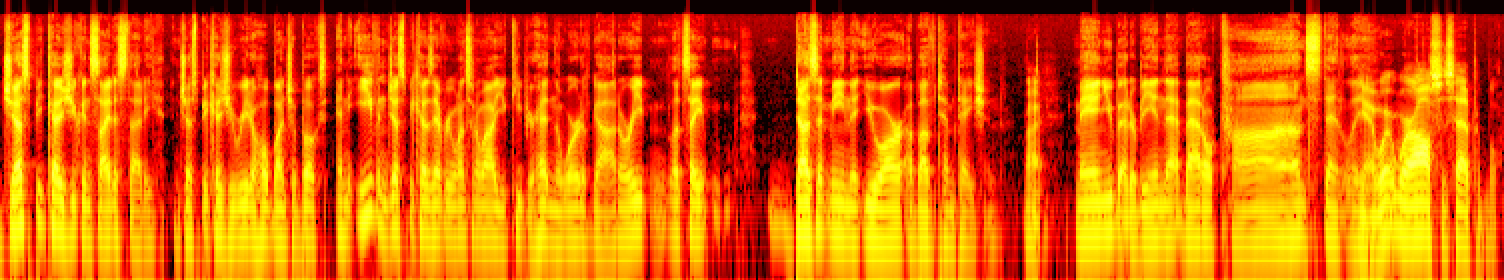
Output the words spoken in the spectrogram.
just because you can cite a study, just because you read a whole bunch of books, and even just because every once in a while you keep your head in the Word of God, or even, let's say, doesn't mean that you are above temptation. Right. Man, you better be in that battle constantly. Yeah, we're, we're all susceptible.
